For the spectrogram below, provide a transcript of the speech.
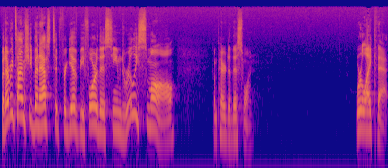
But every time she'd been asked to forgive before this seemed really small compared to this one. We're like that.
